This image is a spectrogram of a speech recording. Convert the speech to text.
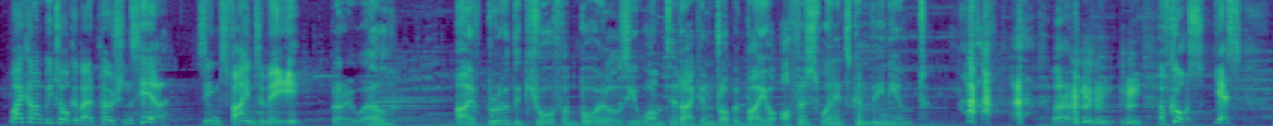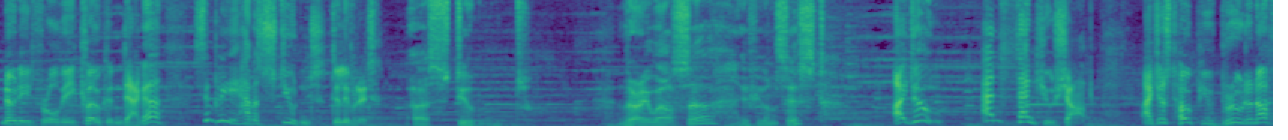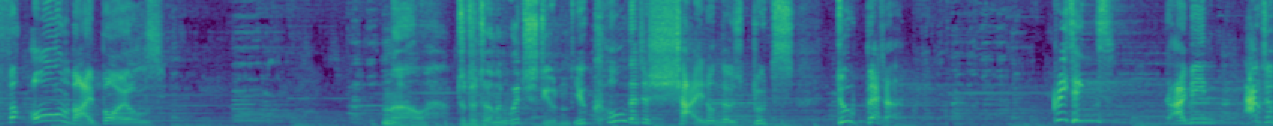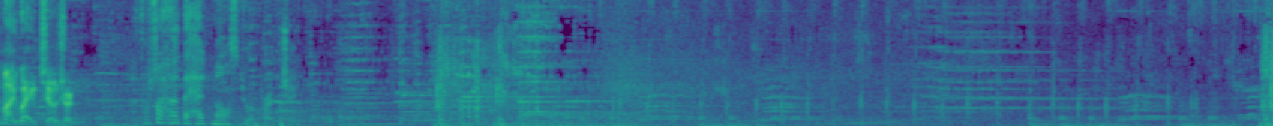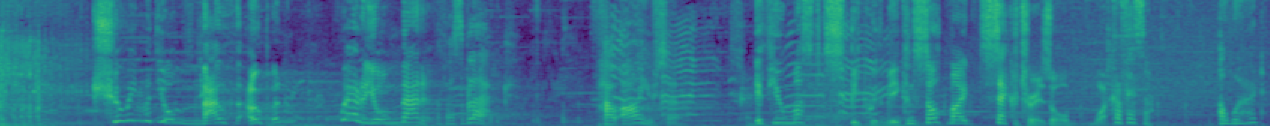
Why can't we talk about potions here? Seems fine to me. Very well. I've brewed the cure for boils you wanted. I can drop it by your office when it's convenient. of course, yes. No need for all the cloak and dagger. Simply have a student deliver it. A student. Very well, sir, if you insist. I do. And thank you, Sharp. I just hope you've brewed enough for all my boils. Now, to determine which student... You call that a shine on those boots? Do better. Greetings! I mean, out of my way, children. I thought I heard the headmaster approaching. Chewing with your mouth open? Where are your manners? Professor Black, how are you, sir? If you must speak with me, consult my secretaries or what. Professor, a word?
